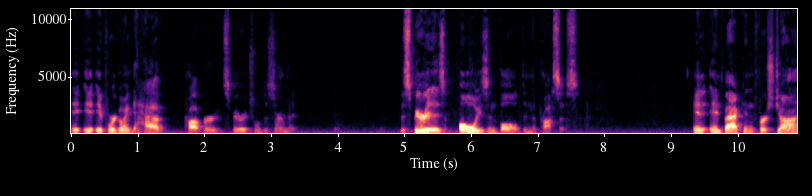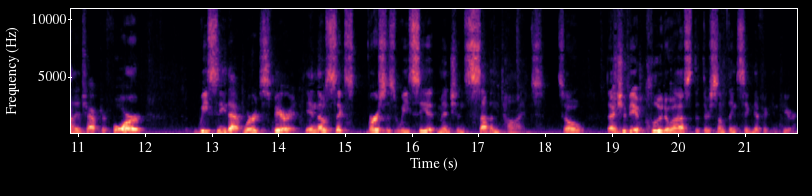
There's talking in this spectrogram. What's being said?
if we're going to have proper spiritual discernment. The Spirit is always involved in the process. And, and back in 1 John in chapter 4, we see that word Spirit. In those six verses, we see it mentioned seven times. So that should be a clue to us that there's something significant here,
